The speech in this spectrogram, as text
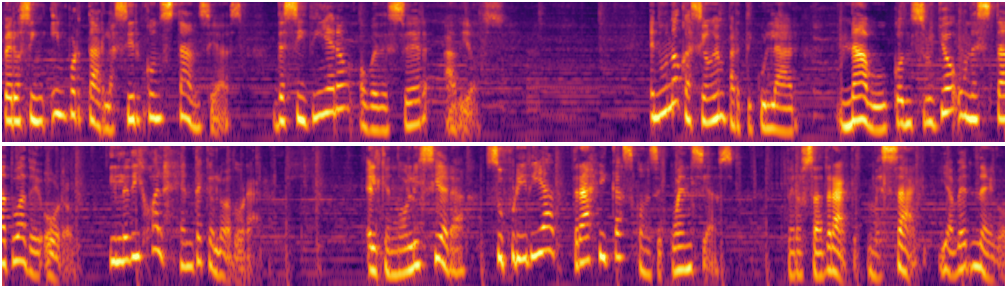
Pero sin importar las circunstancias, decidieron obedecer a Dios. En una ocasión en particular, Nabu construyó una estatua de oro y le dijo a la gente que lo adorara. El que no lo hiciera sufriría trágicas consecuencias, pero Sadrach, Mesach y Abednego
